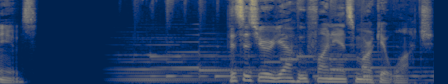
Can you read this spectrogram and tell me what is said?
technews. This is your Yahoo Finance Market Watch.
